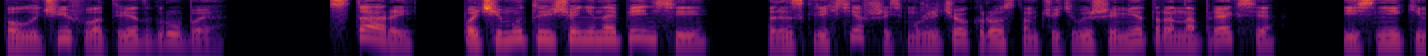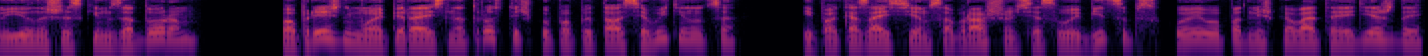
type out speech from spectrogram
получив в ответ грубое. «Старый, почему ты еще не на пенсии?» Раскряхтевшись, мужичок ростом чуть выше метра напрягся и с неким юношеским задором, по-прежнему опираясь на тросточку, попытался вытянуться и показать всем собравшимся свой бицепс, коего под мешковатой одеждой,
